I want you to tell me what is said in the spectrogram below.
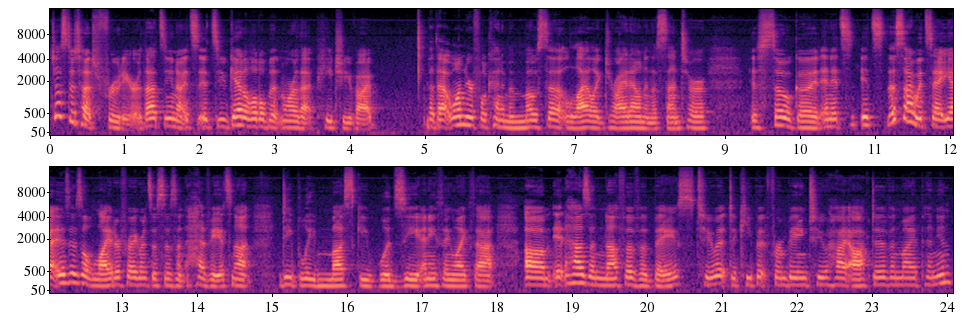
just a touch fruitier. That's, you know, it's, it's, you get a little bit more of that peachy vibe. But that wonderful kind of mimosa lilac dry down in the center is so good. And it's, it's, this I would say, yeah, it is a lighter fragrance. This isn't heavy. It's not deeply musky, woodsy, anything like that. Um, it has enough of a bass to it to keep it from being too high octave, in my opinion.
